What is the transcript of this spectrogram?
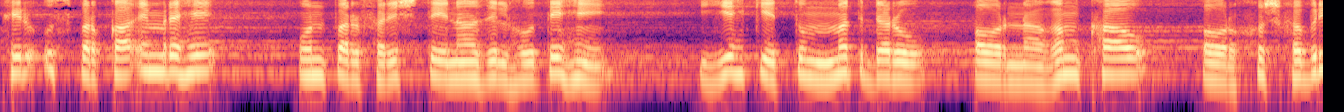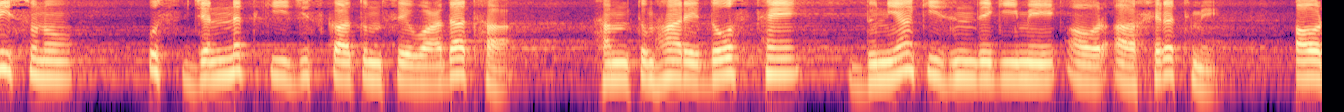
پھر اس پر قائم رہے ان پر فرشتے نازل ہوتے ہیں، یہ کہ تم مت ڈرو اور نہ غم کھاؤ اور خوشخبری سنو، اس جنت کی جس کا تم سے وعدہ تھا۔ ہم تمہارے دوست ہیں دنیا کی زندگی میں اور آخرت میں، اور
